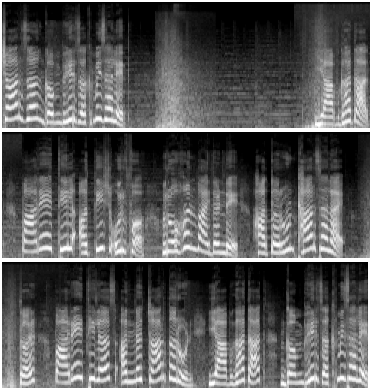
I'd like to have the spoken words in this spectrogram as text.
चार जण गंभीर जखमी झालेत. या अपघातात पारे येथील अतिश उर्फ रोहन वायदंडे हा तरुण ठार झालाय. तर पारे येथीलच अन्य चार तरुण या अपघातात गंभीर जखमी झालेत.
